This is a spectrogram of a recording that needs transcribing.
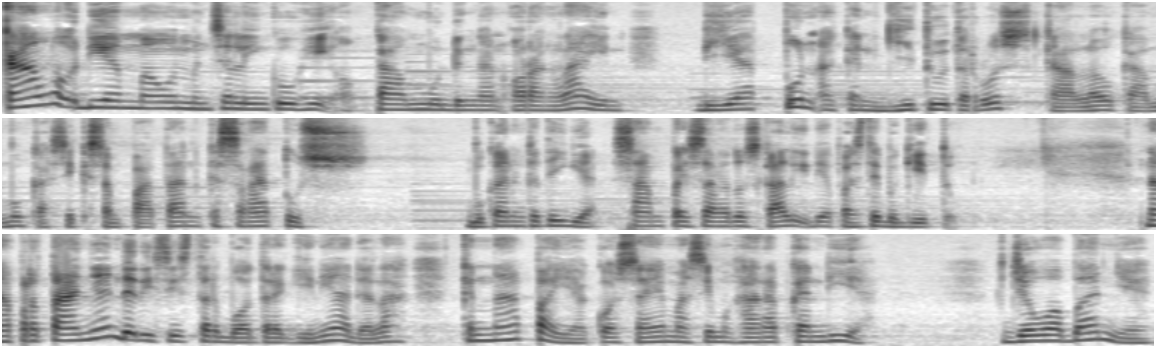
Kalau dia mau menselingkuhi kamu dengan orang lain, dia pun akan gitu terus kalau kamu kasih kesempatan ke 100. Bukan ketiga, sampai 100 kali dia pasti begitu. Nah pertanyaan dari Sister Botrek ini adalah, kenapa ya kok saya masih mengharapkan dia? Jawabannya,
